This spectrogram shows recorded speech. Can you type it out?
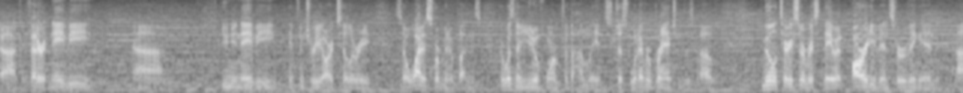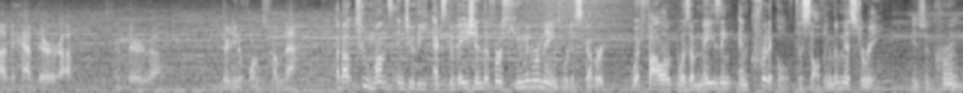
uh, Confederate Navy, um, Union Navy, infantry, artillery, so a wide assortment of buttons. There wasn't a uniform for the Hunley, it's just whatever branch of, this, of military service they had already been serving in, uh, they had their, uh, their, uh, their uniforms from that. About two months into the excavation, the first human remains were discovered. What followed was amazing and critical to solving the mystery. Is a crew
